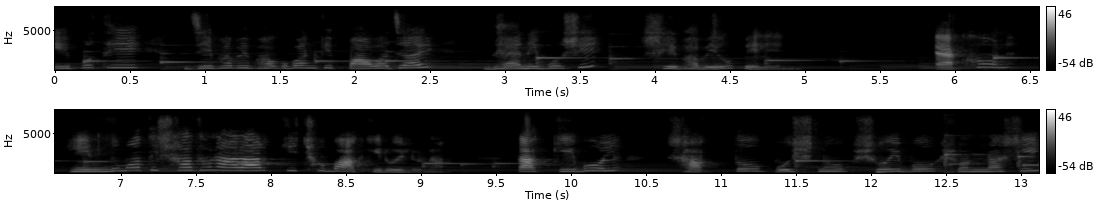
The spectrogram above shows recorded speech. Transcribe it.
এ পথে যেভাবে ভগবানকে পাওয়া যায়, ধ্যানে বসে সেভাবেও পেলেন। এখন হিন্দু মতে সাধনার আর কিছু বাকি রইল না। তা কেবল শাক্ত, বৈষ্ণব, শৈব, সন্ন্যাসী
